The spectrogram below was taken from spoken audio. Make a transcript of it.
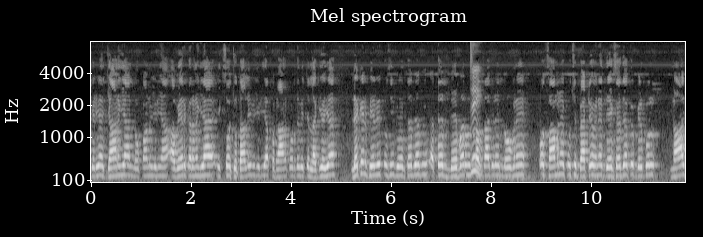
ਜਿਹੜੀਆਂ ਜਾਣਗੀਆਂ ਲੋਕਾਂ ਨੂੰ ਜਿਹੜੀਆਂ ਅਵੇਅਰ ਕਰਨਗੀਆਂ 144 ਵੀ ਜਿਹੜੀ ਆ ਪਠਾਨਕੋਟ ਦੇ ਵਿੱਚ ਲੱਗੀ ਹੋਈ ਆ। ਲੇਕਿਨ ਫਿਰ ਵੀ ਤੁਸੀਂ ਵੇਖ ਸਕਦੇ ਹੋ ਕਿ ਇੱਥੇ ਲੇਬਰ। ਤਬਕਾ ਜਿਹੜੇ ਲੋਕ ਨੇ ਉਹ ਸਾਹਮਣੇ ਕੁਝ ਬੈਠੇ ਹੋਏ ਨੇ ਦੇਖ ਸਕਦੇ ਹੋ ਕਿ ਬਿਲਕੁਲ ਨਾਲ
